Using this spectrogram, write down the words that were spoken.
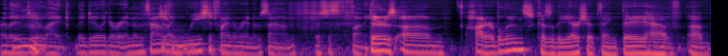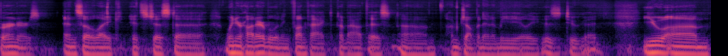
or they do Hmm. like they do like a random sound. like we should find a random sound. It's just funny. There's um, hot air balloons because of the airship thing. They have uh, burners, and so like it's just uh, when you're hot air ballooning. Fun fact about this: um, I'm jumping in immediately. This is too good. You um,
